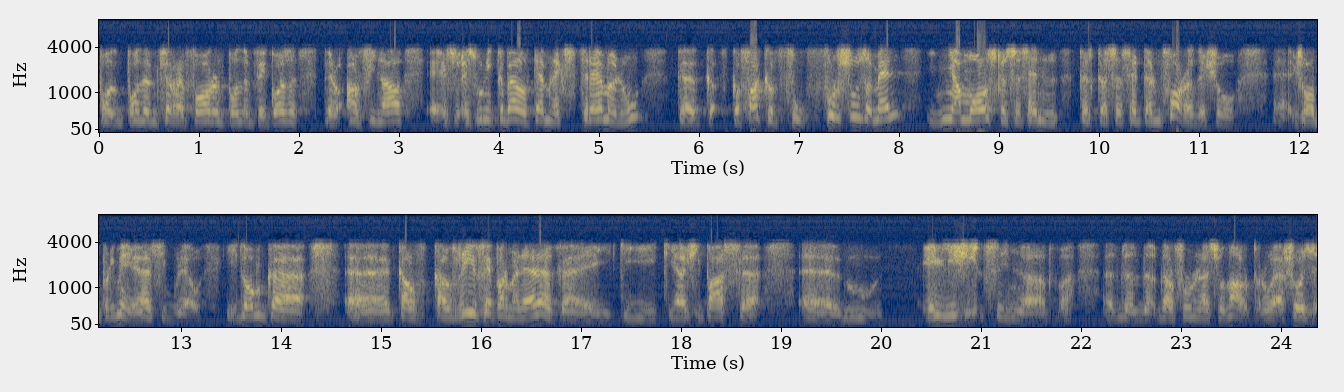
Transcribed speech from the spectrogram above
Poden fer reformes, poden fer coses, però al final és, és únicament el tema extrem, no?, que, que, que fa que forçosament n'hi ha molts que se, sent, que, que se senten fora d'això. Eh, jo el primer, eh, si voleu. I donc eh, eh, cal, caldria fer per manera que qui, qui hagi pas eh, elegits eh, de, de, del Front Nacional, però això és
